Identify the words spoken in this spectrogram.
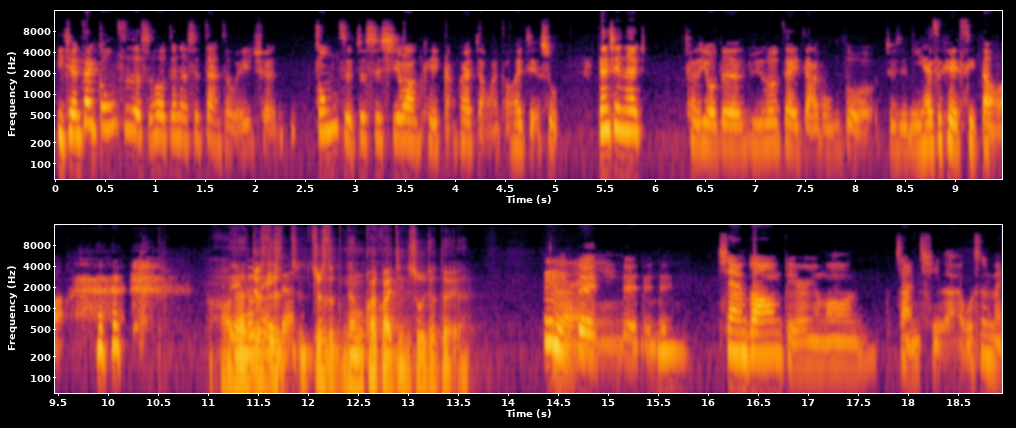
以前在公司的时候，真的是站着围一圈，宗旨就是希望可以赶快讲完，赶快结束。但现在可能有的人，比如说在家工作，就是你还是可以 sit down 了。好，那就是就是能快快结束就对了。嗯，对对对对。现在帮别人有没有站起来？我是没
